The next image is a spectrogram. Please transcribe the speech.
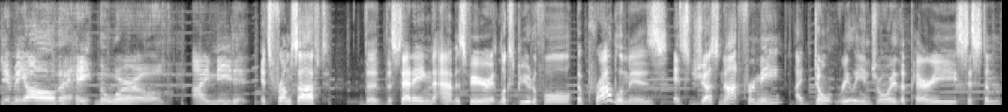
Give me all the hate in the world. I need it. It's FromSoft. The, the setting, the atmosphere, it looks beautiful. The problem is, it's just not for me. I don't really enjoy the parry system.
